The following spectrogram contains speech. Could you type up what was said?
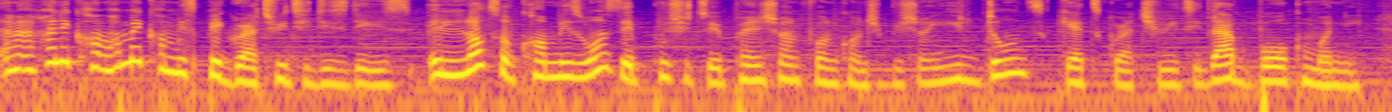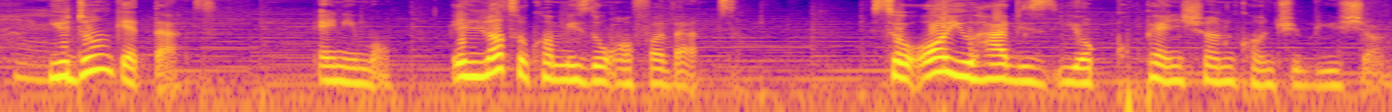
Uh, How many, how many companies pay gratuity these days? A lot of companies, once they push you to a pension fund contribution, you don't get gratuity. That bulk money, you don't get that anymore. A lot of companies don't offer that. So all you have is your pension contribution.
